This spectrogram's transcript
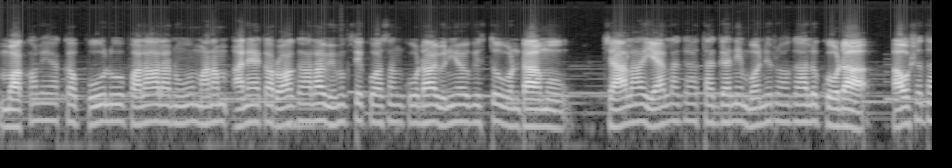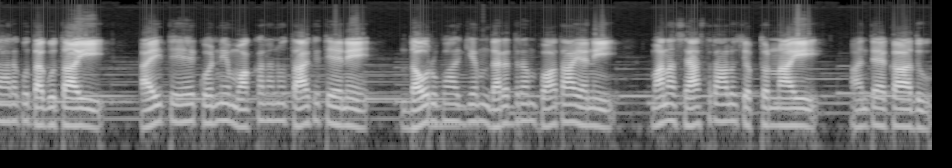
మొక్కల యొక్క పూలు ఫలాలను మనం అనేక రోగాల విముక్తి కోసం కూడా వినియోగిస్తూ ఉంటాము. చాలా ఏళ్ళగా తగ్గని మొని రోగాలు కూడా ఔషధాలకు తగ్గుతాయి. అయితే కొన్ని మొక్కలను తాకితేనే దౌర్భాగ్యం దరిద్రం పోతాయని మన శాస్త్రాలు చెప్తున్నాయి. అంతేకాదు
